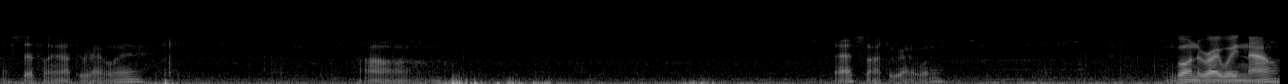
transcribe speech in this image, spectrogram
That's definitely not the right way. Um, that's not the right way. I'm going the right way now.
